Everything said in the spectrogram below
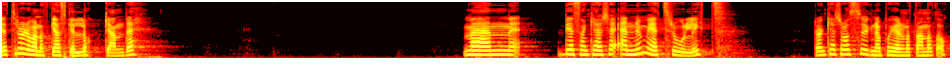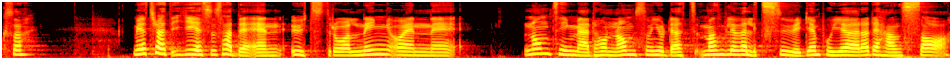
Jag tror det var något ganska lockande. Men det som kanske är ännu mer troligt, de kanske var sugna på att göra något annat också. Men jag tror att Jesus hade en utstrålning och en, eh, någonting med honom som gjorde att man blev väldigt sugen på att göra det han sa.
